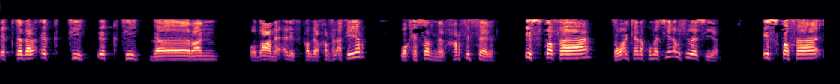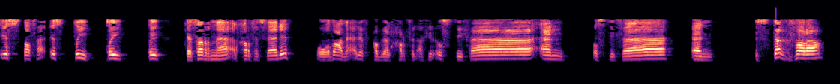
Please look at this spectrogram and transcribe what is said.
اقتدر. اقتي. اقتي دارا وضعنا ألف قبل الحرف الأخير وكسرنا الحرف الثالث. اصطفى سواء كان خماسيا أو ثلاثيا. اصطفى اصطفى اصطي طي طي. كسرنا الحرف الثالث ووضعنا ألف قبل الحرف الأخير. اصطفاء اصطفاء. استغفر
